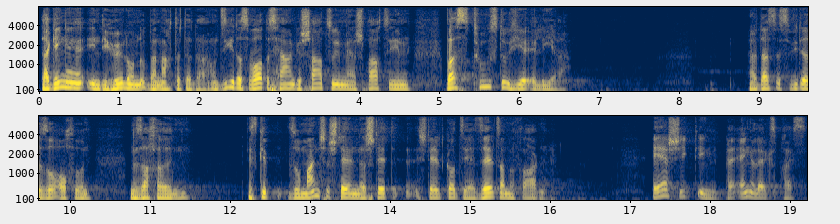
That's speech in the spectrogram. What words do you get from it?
Da ging er in die Höhle und übernachtete da. Und siehe, das Wort des Herrn geschah zu ihm. Er sprach zu ihm, was tust du hier, Elia? Ja, das ist wieder so auch so eine Sache, es gibt so manche Stellen, da stellt, stellt Gott sehr seltsame Fragen. Er schickt ihn per Engelexpress,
